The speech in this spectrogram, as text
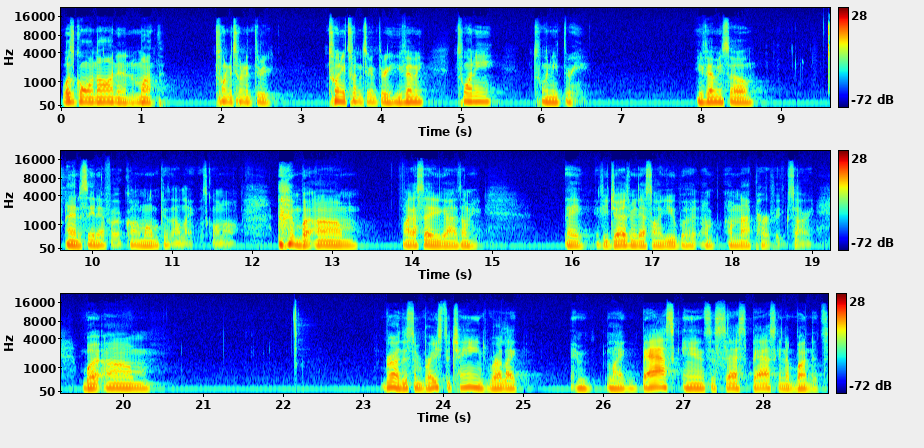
what's going on in a month, 2023, 2023. You feel me? 2023. You feel me? So I had to say that for a calm moment because I was like, what's going on? but um, like I said, you guys, I'm hey, if you judge me, that's on you, but I'm I'm not perfect. Sorry. But um bro, just embrace the change, bro. Like and like bask in success, bask in abundance.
